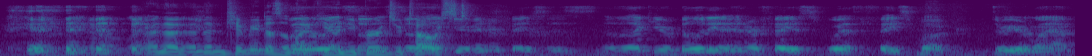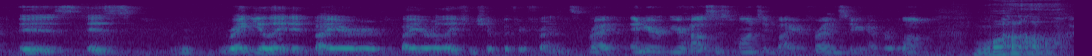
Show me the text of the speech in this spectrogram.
You know, like, and then and then Jimmy doesn't Wait, like wait, you and he so- burns your so, toast. Like your interfaces, like your ability to interface with Facebook through your lamp is is r- regulated by your by your relationship with your friends. right, and your your house is haunted by your friends, so you're never alone. Whoa.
